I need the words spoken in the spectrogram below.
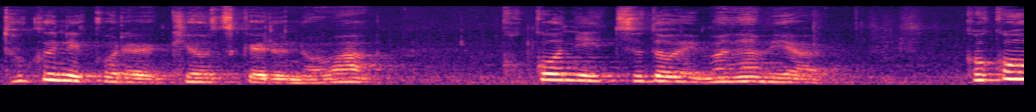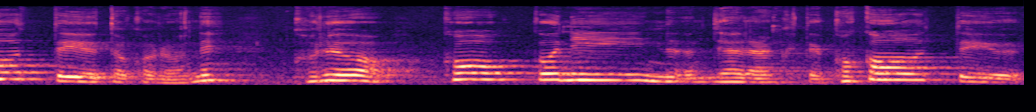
特にこれ気をつけるのはここに集い学び合うここっていうところねこれをここにじゃなくてここっていう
